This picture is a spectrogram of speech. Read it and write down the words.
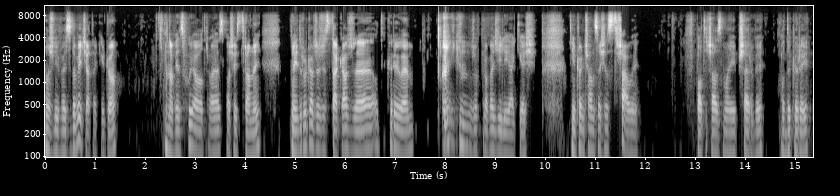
możliwość zdobycia takiego. No więc chujowo trochę z waszej strony. No i druga rzecz jest taka, że odkryłem, że wprowadzili jakieś niekończące się strzały podczas mojej przerwy od gry.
